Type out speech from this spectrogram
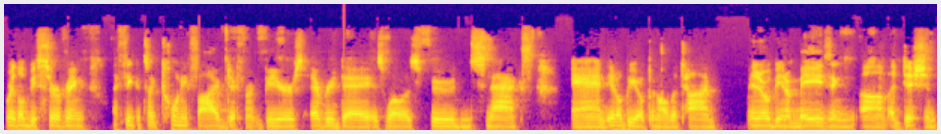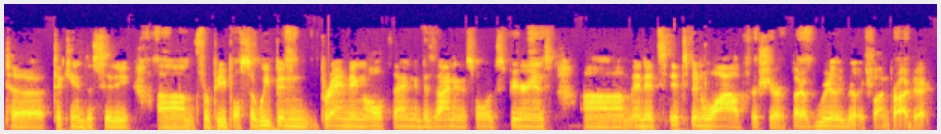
where they'll be serving, I think it's like 25 different beers every day, as well as food and snacks. And it'll be open all the time. And it'll be an amazing um, addition to, to Kansas City um, for people. So we've been branding the whole thing and designing this whole experience. Um, and it's, it's been wild for sure, but a really, really fun project.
